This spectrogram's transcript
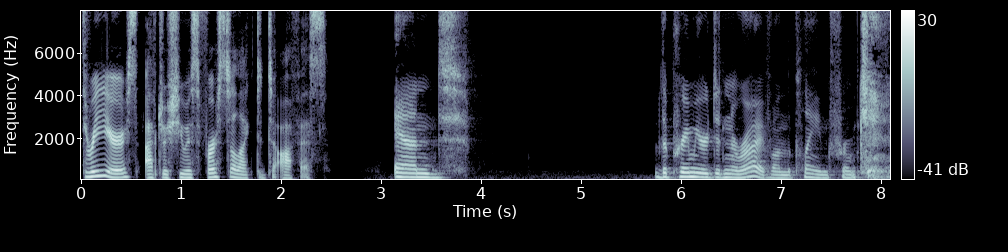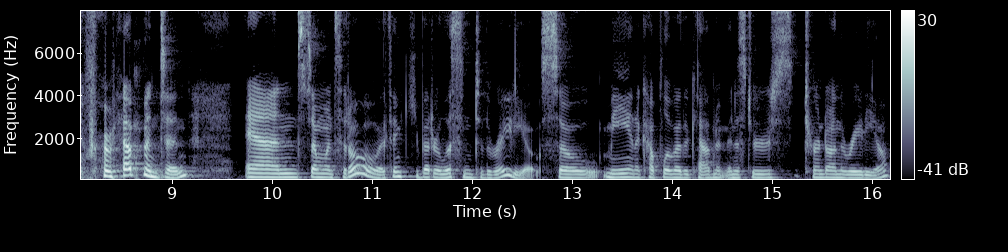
three years after she was first elected to office. And the premier didn't arrive on the plane from from Edmonton. And someone said, Oh, I think you better listen to the radio. So, me and a couple of other cabinet ministers turned on the radio,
